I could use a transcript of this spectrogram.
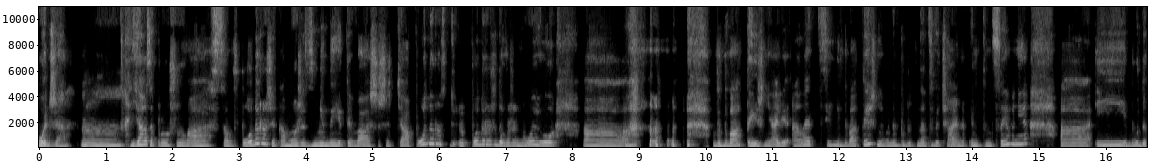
Отже, я запрошую вас в подорож, яка може змінити ваше життя. Подорож, подорож довжиною а, в два тижні. Але, але ці два тижні вони будуть надзвичайно інтенсивні, а, і буде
